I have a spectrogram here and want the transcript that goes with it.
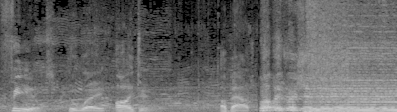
feels the way I do about Puppet regime.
